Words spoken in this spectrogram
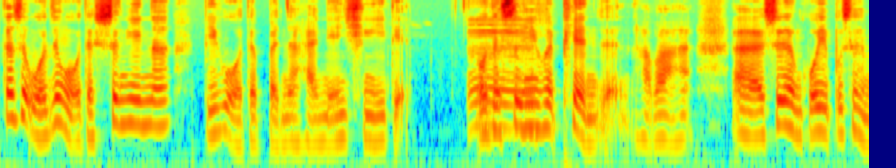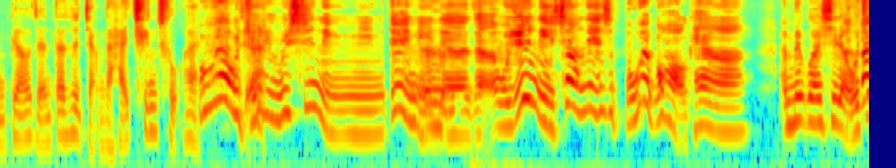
但是我认为我的声音呢，比我的本人还年轻一点。我的声音会骗人，好不好？呃，虽然国语不是很标准，但是讲的还清楚。不会，我觉得李维希，你你对你的，我觉得你上电视不会不好看啊。啊，没关系的，我就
